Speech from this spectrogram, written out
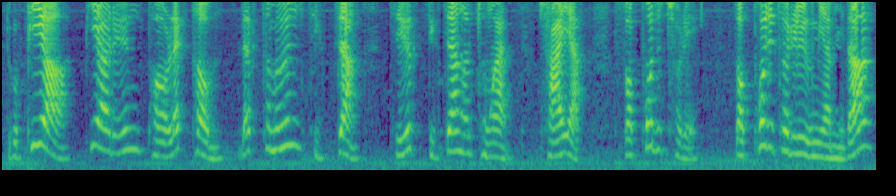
그리고 PR은 for rectum, rectum은 직장, 즉 직장을 통한 좌약, suppository, suppository를 의미합니다.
